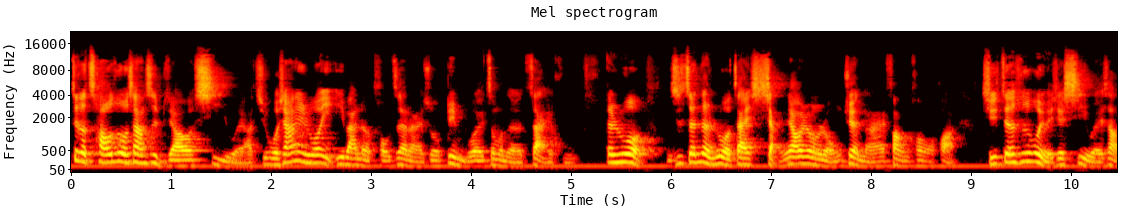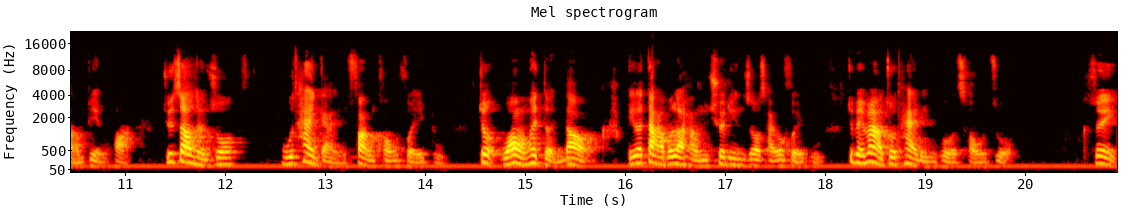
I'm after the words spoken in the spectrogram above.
这个操作上是比较细微啊。其实我相信，如果以一般的投资人来说，并不会这么的在乎。但如果你是真的，如果在想要用融券拿来放空的话，其实这是会有一些细微上的变化，就造成说。不太敢放空回补，就往往会等到一个大波浪行情确定之后才会回补，就没办法做太灵活的操作。所以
